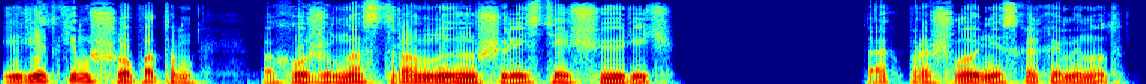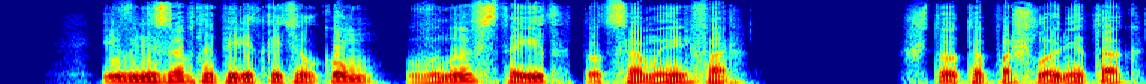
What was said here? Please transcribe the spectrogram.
и редким шепотом, похожим на странную шелестящую речь. Так прошло несколько минут. И внезапно перед котелком вновь стоит тот самый эльфар. Что-то пошло не так.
